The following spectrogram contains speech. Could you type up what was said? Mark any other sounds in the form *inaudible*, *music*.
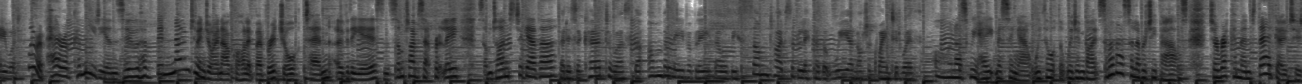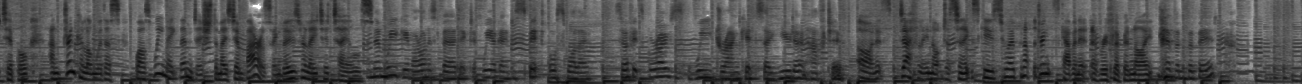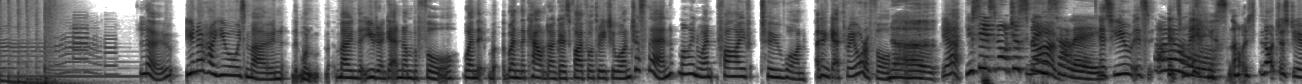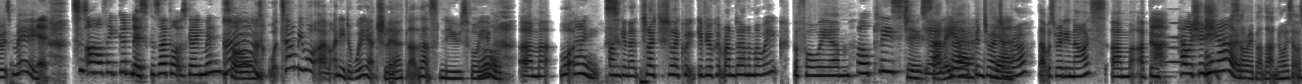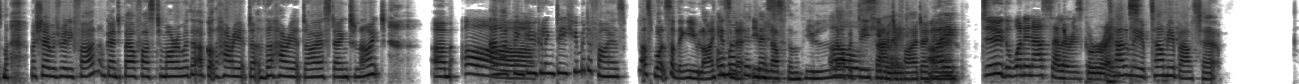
Hayward. We're a pair of comedians who have been known to enjoy an alcoholic beverage or 10 over the years, and sometimes separately, sometimes together. But it's occurred to us that unbelievably there will be some types of liquor that we are not acquainted with. Oh, and as we hate missing out, we thought that we'd invite some of our celebrity pals to recommend their go to tipple and drink along with us whilst we make them dish the most embarrassing booze related tales. And then we give our honest verdict if we are going to spit or swallow. So if it's gross, we drank it so you don't have to. Oh, and it's definitely not just an excuse to open up the drinks cabinet every flipping night. *laughs* Heaven forbid. Lou, you know how you always moan moan that you don't get a number four when it, when the countdown goes five, four, three, two, one. Just then, mine went five, two, one. I didn't get a three or a four. No. Yeah. You see, it's not just No. me, Sally. It's you. It's it's Oh. me. *laughs* It's not. It's not just you. It's me. Eh, This is- Oh, thank goodness, because I thought it was going mental. Mm. Well, tell me what. Um, I need a wee. Actually, that, that's news for you. Oh, Um, what? thanks. I'm gonna. Shall I? Shall I quick give you a quick rundown of my week before we um. Oh, please do, Yeah, Sally. okay. Yeah. I've been to Yeah. Edinburgh. That was really nice. Um, I've been. *gasps* How was your Ooh, show? Sorry about that noise. That was my my show was really fun. I'm going to Belfast tomorrow with it. I've got the Harriet the Harriet Dyer staying tonight. Um, and I've been googling dehumidifiers. That's what something you like, Oh, isn't it? You love them. You love Oh, a dehumidifier, Sally, don't you? I Lou? do. The one in our cellar is great. Tell me, tell me about it.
